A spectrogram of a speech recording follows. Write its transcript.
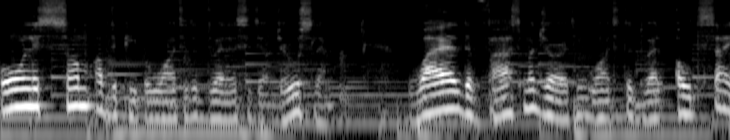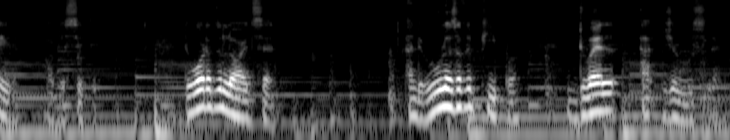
only some of the people wanted to dwell in the city of Jerusalem while the vast majority wanted to dwell outside of the city. The word of the Lord said, And the rulers of the people dwell at Jerusalem.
